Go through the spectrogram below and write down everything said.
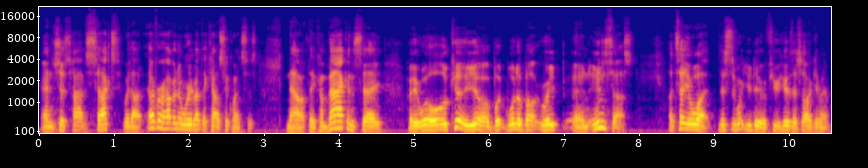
and just have sex without ever having to worry about the consequences. Now, if they come back and say, hey, well, okay, yeah, but what about rape and incest? I'll tell you what, this is what you do if you hear this argument.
